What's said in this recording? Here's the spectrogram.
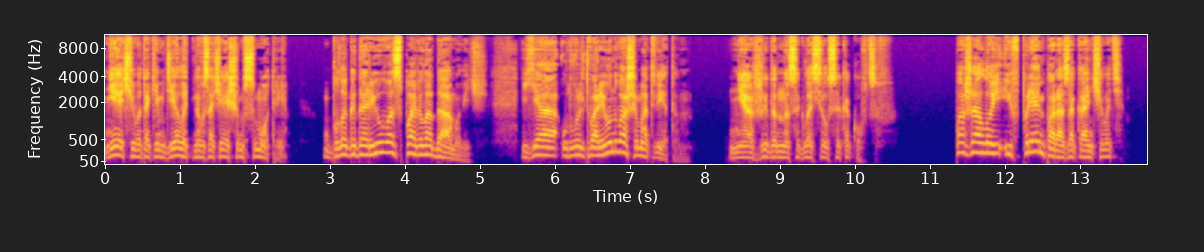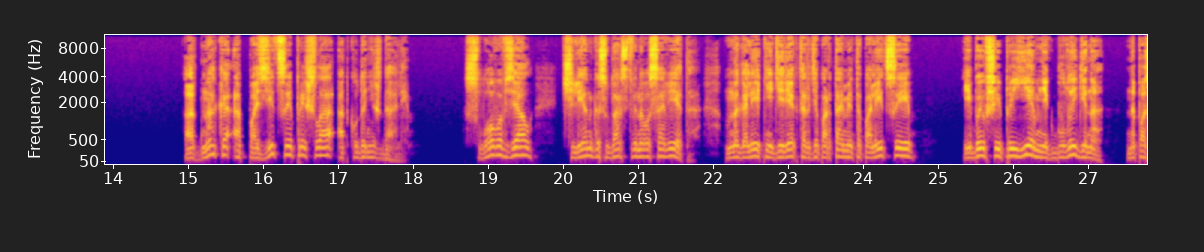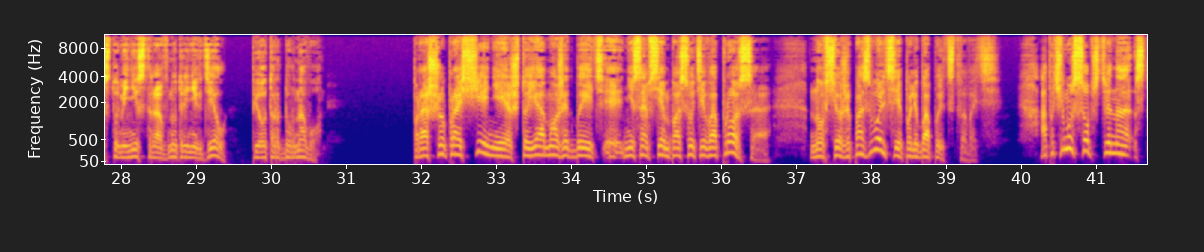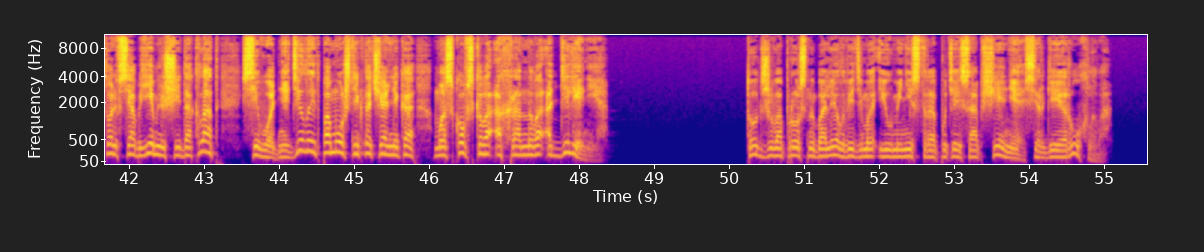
Нечего таким делать на высочайшем смотре. Благодарю вас, Павел Адамович. Я удовлетворен вашим ответом. Неожиданно согласился Каковцев. Пожалуй, и впрямь пора заканчивать. Однако оппозиция пришла, откуда не ждали. Слово взял член Государственного совета, многолетний директор департамента полиции и бывший преемник Булыгина на посту министра внутренних дел Петр Дурново. «Прошу прощения, что я, может быть, э, не совсем по сути вопроса, но все же позвольте полюбопытствовать. А почему, собственно, столь всеобъемлющий доклад сегодня делает помощник начальника Московского охранного отделения? Тот же вопрос наболел, видимо, и у министра путей сообщения Сергея Рухлова,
